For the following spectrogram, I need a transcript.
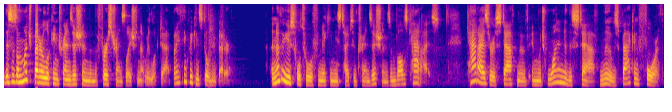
this is a much better looking transition than the first translation that we looked at, but I think we can still do better. Another useful tool for making these types of transitions involves cat eyes. Cat eyes are a staff move in which one end of the staff moves back and forth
